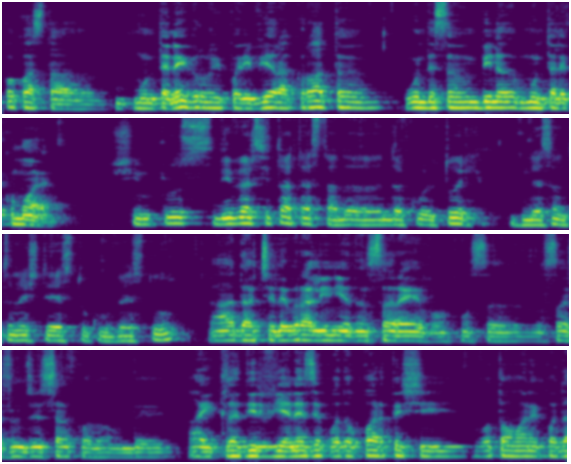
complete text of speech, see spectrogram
pe coasta Muntenegrului, pe Riviera Croată, unde se îmbină muntele cu marea. Și în plus, diversitatea asta de, de culturi, unde se întâlnește estul cu vestul. A, da, celebra linie din Sarajevo. O să, o să ajungem și acolo, unde ai clădiri vieneze pe de-o parte și otomane pe de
